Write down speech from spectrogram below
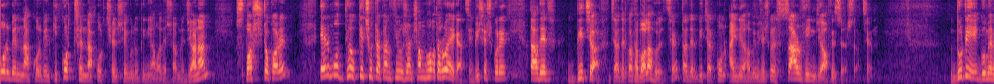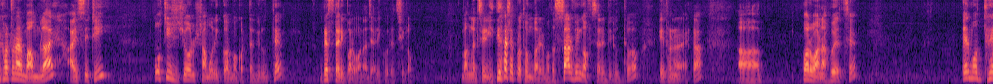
করবেন, না করবেন, কি করছেন, না করছেন সেগুলো তিনি আমাদের সামনে জানান, স্পষ্ট করেন। এর মধ্যেও কিছুটা কনফিউশন সম্ভবত রয়ে গেছে, বিশেষ করে তাদের বিচার, যাদের কথা বলা হয়েছে, তাদের বিচার কোন আইনে হবে, বিশেষ করে সার্ভিং যে অফিসার্স আছেন। দুটি গুমের ঘটনার মামলায় আইসিটি পঁচিশ জন সামরিক কর্মকর্তার বিরুদ্ধে গ্রেফতারি পরোয়ানা জারি করেছিল। বাংলাদেশের ইতিহাসে প্রথমবারের মতো সার্ভিং অফিসারের বিরুদ্ধেও এ ধরনের একটা পরোয়ানা হয়েছে। এর মধ্যে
